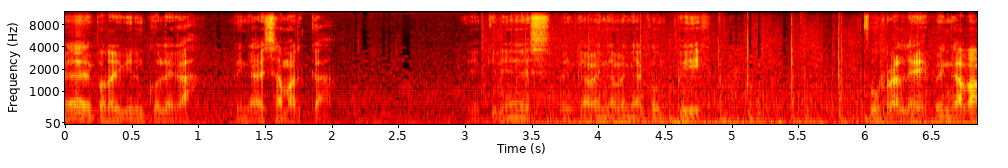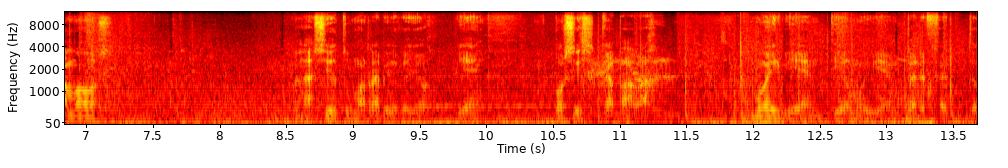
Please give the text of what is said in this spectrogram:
Eh, por ahí viene un colega. Venga, esa marca. ¿Quién es? Venga, venga, venga, compi. Zúrrale. Venga, vamos. Ha sido tú más rápido que yo. Bien. Pues si escapaba. Muy bien, tío, muy bien. Perfecto.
